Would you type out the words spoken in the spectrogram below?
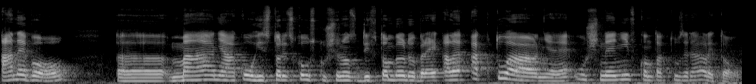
A nebo má nějakou historickou zkušenost, kdy v tom byl dobrý, ale aktuálně už není v kontaktu s realitou.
